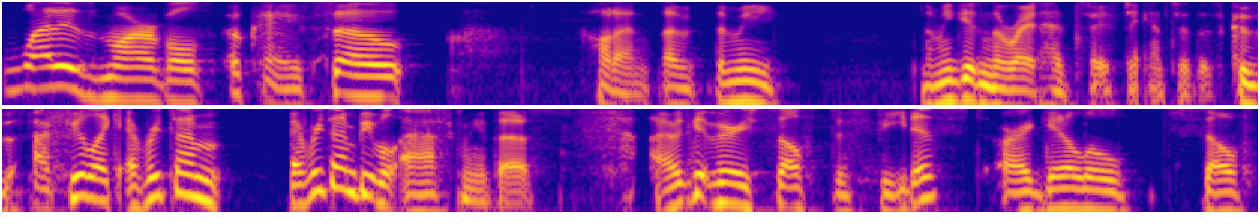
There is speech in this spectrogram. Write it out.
What is marbles? Okay, so hold on. Let, let me let me get in the right headspace to answer this because I feel like every time every time people ask me this, I always get very self defeatist or I get a little self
